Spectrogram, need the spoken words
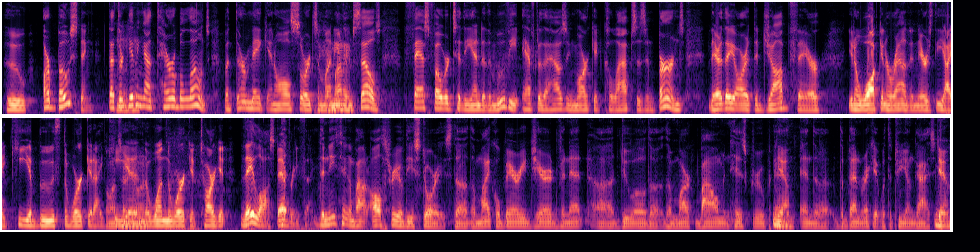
who are boasting that Mm-hmm. they're giving out terrible loans, but they're making all sorts of money, money. themselves. Fast forward to the end of the movie, after the housing market collapses and burns, there they are at the job fair, you know, walking around, and there's the IKEA booth, the work at IKEA, doing. and the one to work at Target. They lost everything. The neat thing about all three of these stories, the the Michael Burry, Jared Vennett uh, duo, the the Mark Baum and his group, and, Yeah. and the the Ben Rickert with the two young guys. Yeah.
